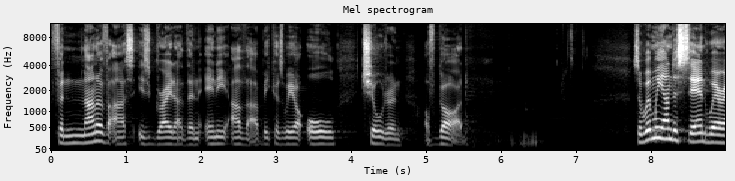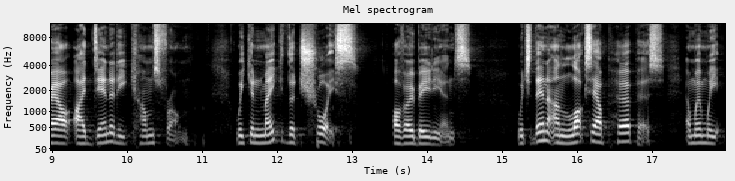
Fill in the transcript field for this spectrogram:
For none of us is greater than any other because we are all children of God. So when we understand where our identity comes from, we can make the choice of obedience, which then unlocks our purpose. And when we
